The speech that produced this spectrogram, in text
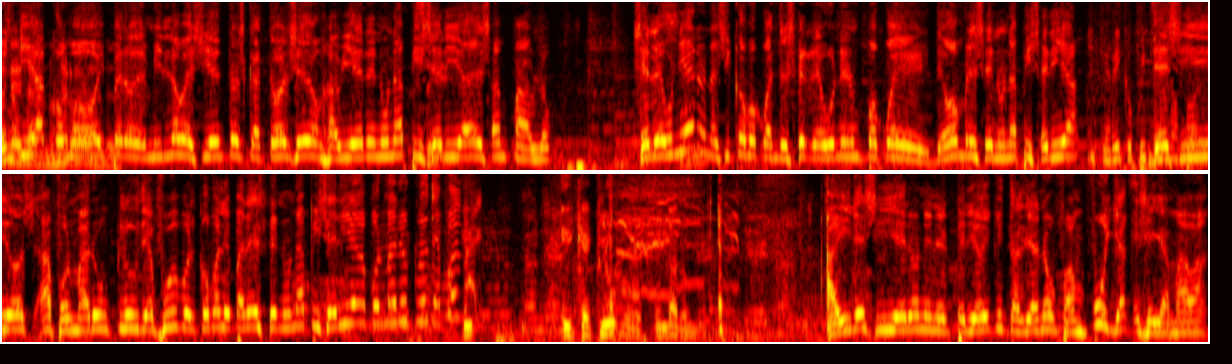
Un día como hoy, pero de 1914, don Javier en una pizzería de San Pablo. Se reunieron así como cuando se reúnen un poco de, de hombres en una pizzería, Ay, qué rico pizza. San Pablo. decididos a formar un club de fútbol. ¿Cómo le parece en una pizzería formar un club de fútbol? ¿Y qué club fundaron? Ahí decidieron en el periódico italiano Fanfulla, que se llamaba,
